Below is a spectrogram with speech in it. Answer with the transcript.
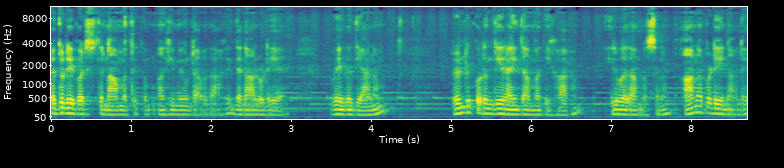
கத்துடைய பரிசுத்த நாமத்துக்கு மகிமை உண்டாவதாக. இந்த நாளுடைய வேத தியானம் ரெண்டு குழந்தையர் ஐந்தாம் அதிகாரம் இருபதாம் வசனம். ஆனபடியினாலே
